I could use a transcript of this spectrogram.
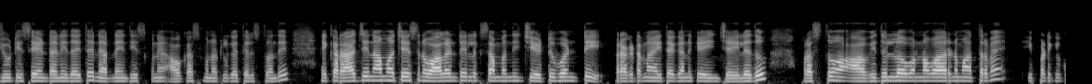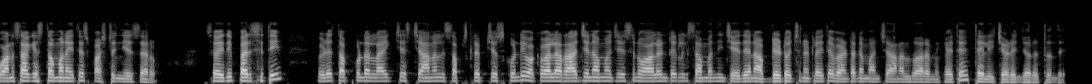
డ్యూటీస్ ఏంటి అనేది అయితే నిర్ణయం తీసుకునే అవకాశం ఉన్నట్లుగా తెలుస్తుంది. ఇక రాజీనామా చేసిన వాలంటీర్లకు సంబంధించి ఎటువంటి ప్రకటన అయితే కనుక ఏం చేయలేదు. ప్రస్తుతం ఆ విధుల్లో ఉన్న వారిని మాత్రమే ఇప్పటికి కొనసాగిస్తామని అయితే స్పష్టం చేశారు. సో ఇది పరిస్థితి. వీడియో తప్పకుండా లైక్ చేసి ఛానల్ని సబ్స్క్రైబ్ చేసుకోండి. ఒకవేళ రాజీనామా చేసిన వాలంటీర్లకు సంబంధించి ఏదైనా అప్డేట్ వచ్చినట్లయితే వెంటనే మన ఛానల్ ద్వారా మీకు అయితే తెలియచేయడం జరుగుతుంది.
